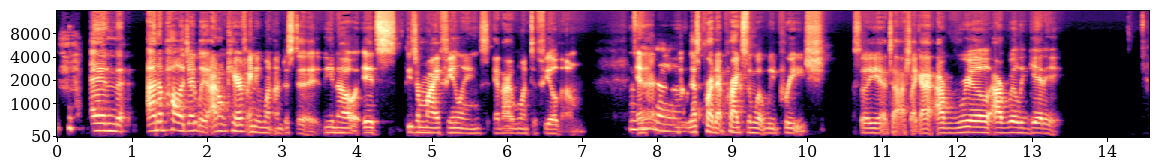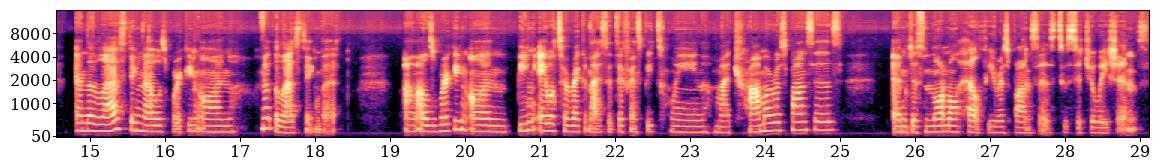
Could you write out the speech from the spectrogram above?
and unapologetically, I don't care if anyone understood. You know, it's these are my feelings and I want to feel them. And yeah. that's part of that practicing what we preach. So yeah, Tosh, like I, I real I really get it. And the last thing that I was working on, not the last thing, but um, I was working on being able to recognize the difference between my trauma responses and just normal, healthy responses to situations.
